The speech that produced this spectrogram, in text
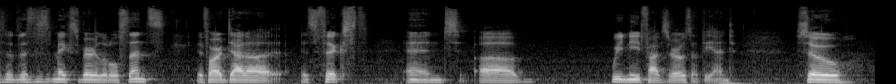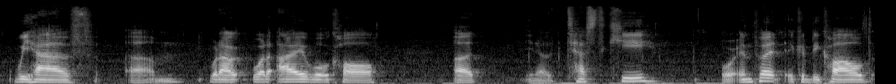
so this makes very little sense if our data is fixed and uh, we need five zeros at the end. So we have um, what I what I will call a you know test key or input. It could be called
